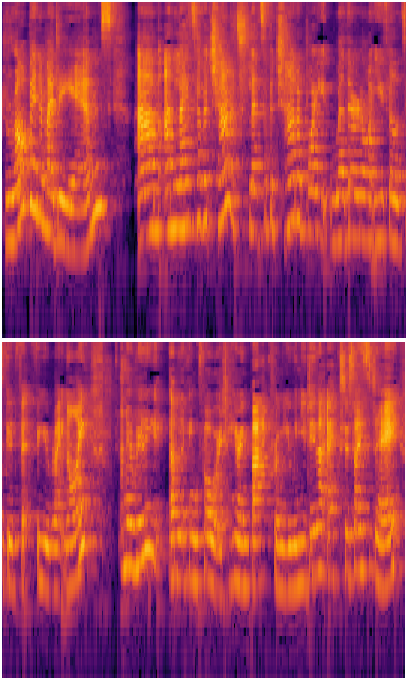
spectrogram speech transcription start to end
drop into my DMs, um, and let's have a chat. Let's have a chat about whether or not you feel it's a good fit for you right now. And I really am looking forward to hearing back from you when you do that exercise today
